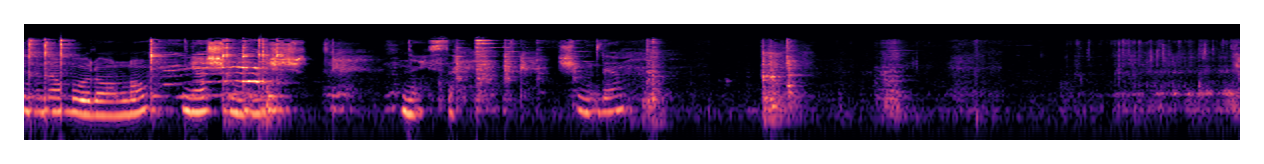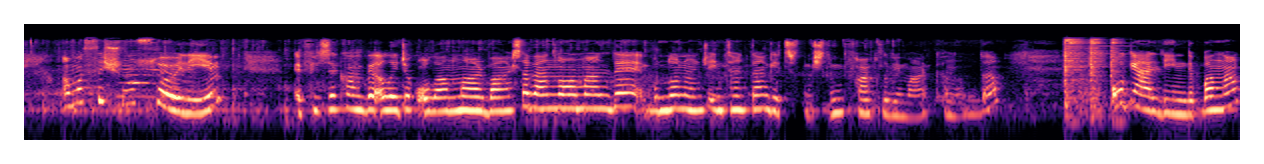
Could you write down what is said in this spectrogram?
Neden böyle oldu? Yaş mıymış? Neyse. Şimdi Ama size şunu söyleyeyim. E, filtre kahve alacak olanlar varsa ben normalde bundan önce internetten getirtmiştim. Farklı bir markanın da. O geldiğinde bana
